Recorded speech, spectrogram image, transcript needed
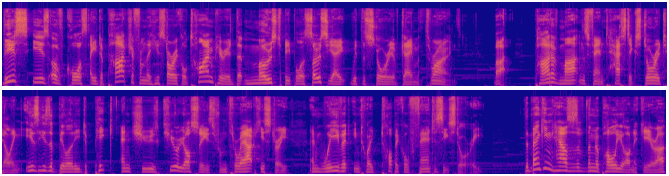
This is, of course, a departure from the historical time period that most people associate with the story of Game of Thrones. But part of Martin's fantastic storytelling is his ability to pick and choose curiosities from throughout history and weave it into a topical fantasy story. The banking houses of the Napoleonic era,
